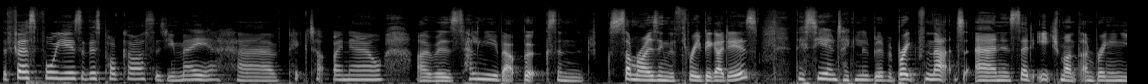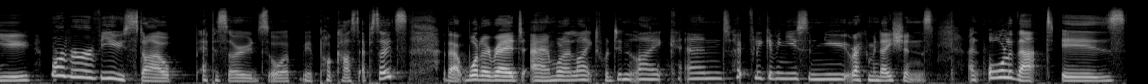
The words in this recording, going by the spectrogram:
The first four years of this podcast, as you may have picked up by now, I was telling you about books and summarizing the three big ideas. This year I'm taking a little bit of a break from that, and instead each month I'm bringing you more of a review style episodes or podcast episodes about what I read and what I liked, what I didn't like, and hopefully giving you some new recommendations. And all of that is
